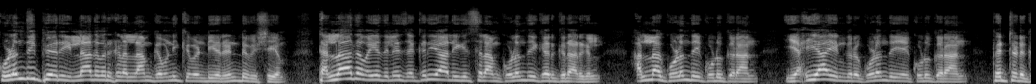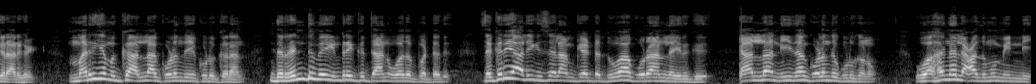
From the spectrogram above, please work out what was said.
குழந்தை பேறு இல்லாதவர்கள் எல்லாம் கவனிக்க வேண்டிய ரெண்டு விஷயம். தள்ளாத வயதிலே ஜக்கரியா அலி இஸ்லாம் குழந்தை கேட்கிறார்கள். அல்லாஹ் குழந்தை கொடுக்கிறான். யஹ்யா என்கிற குழந்தையை கொடுக்கிறான். பெற்றெடுக்கிறார்கள். மரியமுக்கு அல்லாஹ் குழந்தையை கொடுக்கிறான். இந்த ரெண்டுமே இன்றைக்கு தான் ஓதப்பட்டது. ஜக்கரியா அலி இஸ்லாம் கேட்ட துவா குரான்ல இருக்கு. யாரெல்லாம் அல்லாஹ் நீ தான் குழந்தை கொடுக்கணும். வஹனல் ஆதமும் இன்னி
